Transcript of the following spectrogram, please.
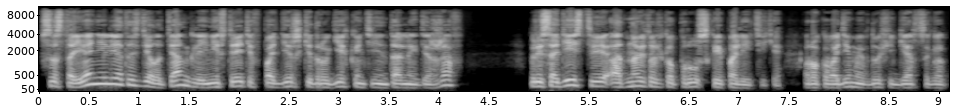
В состоянии ли это сделать Англия, не встретив поддержки других континентальных держав, при содействии одной только прусской политики, руководимой в духе герцога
